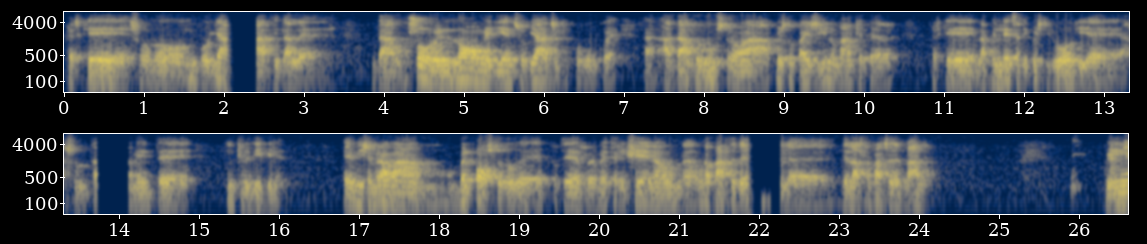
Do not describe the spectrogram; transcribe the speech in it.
perché sono invogliati dalle, da solo il nome di Enzo Biagi che comunque eh, ha dato lustro a questo paesino ma anche per, perché la bellezza di questi luoghi è assolutamente incredibile e mi sembrava un bel posto dove poter mettere in scena una, una parte del, dell'altra faccia del male. Quindi...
